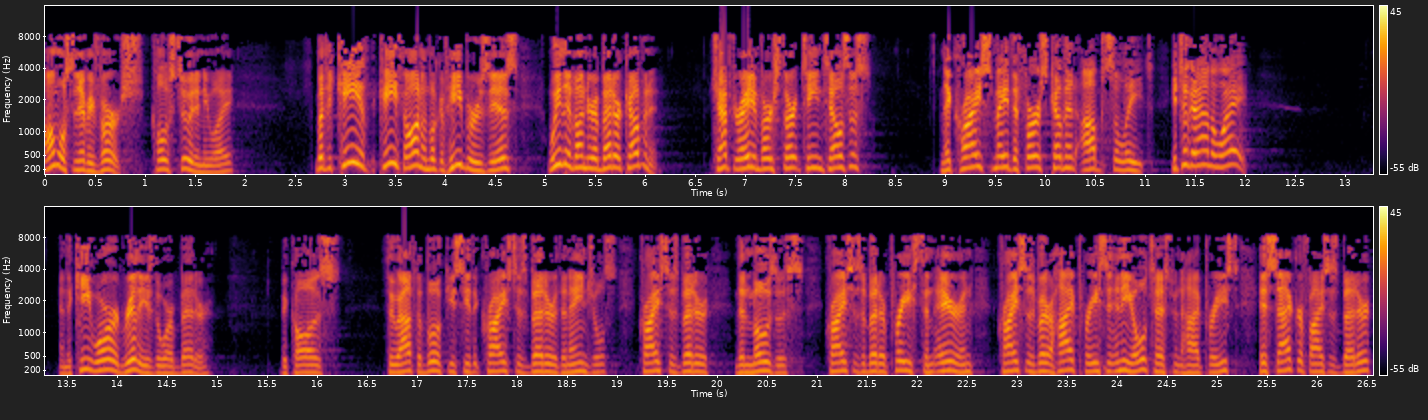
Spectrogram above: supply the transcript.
almost in every verse, close to it anyway. But the key, key thought in the book of Hebrews is we live under a better covenant. Chapter 8 and verse 13 tells us that Christ made the first covenant obsolete. He took it out of the way. And the key word really is the word better because throughout the book you see that Christ is better than angels. Christ is better than Moses. Christ is a better priest than Aaron. Christ is a better high priest than any Old Testament high priest. His sacrifice is better.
